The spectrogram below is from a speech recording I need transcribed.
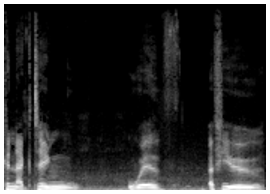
connecting with a few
